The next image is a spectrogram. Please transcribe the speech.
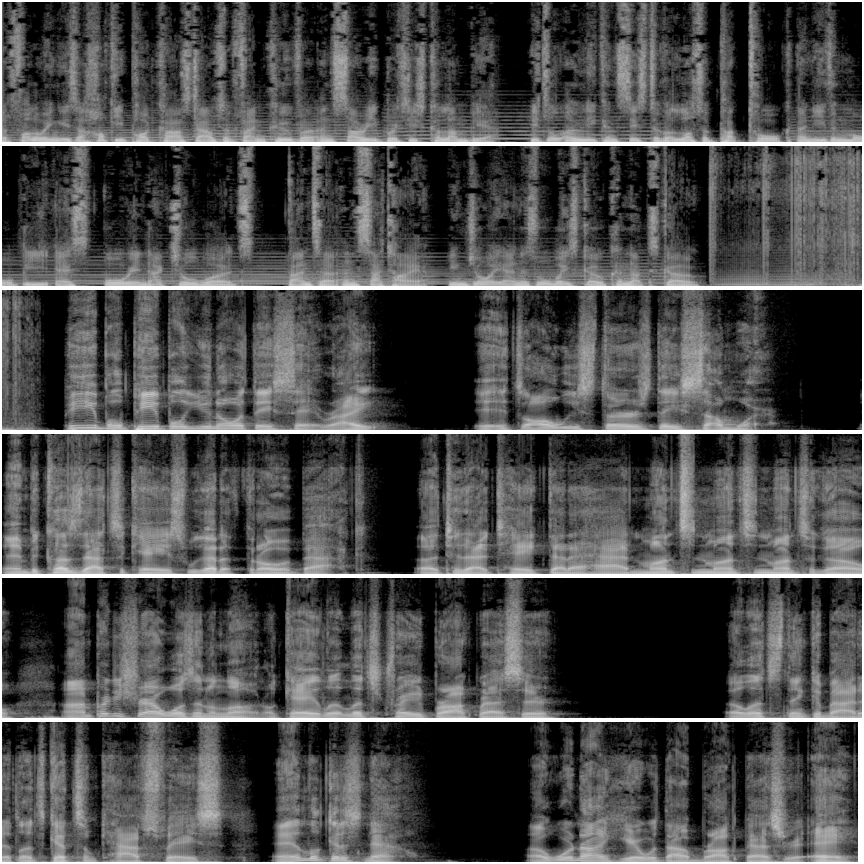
The following is a hockey podcast out of Vancouver and Surrey, British Columbia. It'll only consist of a lot of puck talk and even more BS, or in actual words, banter and satire. Enjoy and as always, go Canucks go. People, people, you know what they say, right? It's always Thursday somewhere. And because that's the case, we got to throw it back uh, to that take that I had months and months and months ago. I'm pretty sure I wasn't alone, okay? Let, us trade Brock Boeser. Uh, let's think about it. Let's get some cap space. And look at us now. Uh, we're not here without Brock Boeser. Hey,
